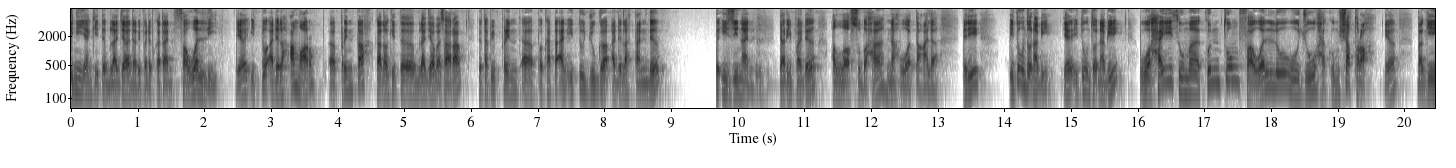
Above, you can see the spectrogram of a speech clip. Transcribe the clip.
Ini yang kita belajar daripada perkataan fawalli. Ya, itu adalah amar, uh, perintah kalau kita belajar bahasa Arab. Tetapi uh, perkataan itu juga adalah tanda keizinan daripada Allah Subhanahu Wa Taala. Jadi itu untuk nabi ya itu untuk nabi wahai thuma kuntum fawallu wujuhakum syatrah ya bagi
